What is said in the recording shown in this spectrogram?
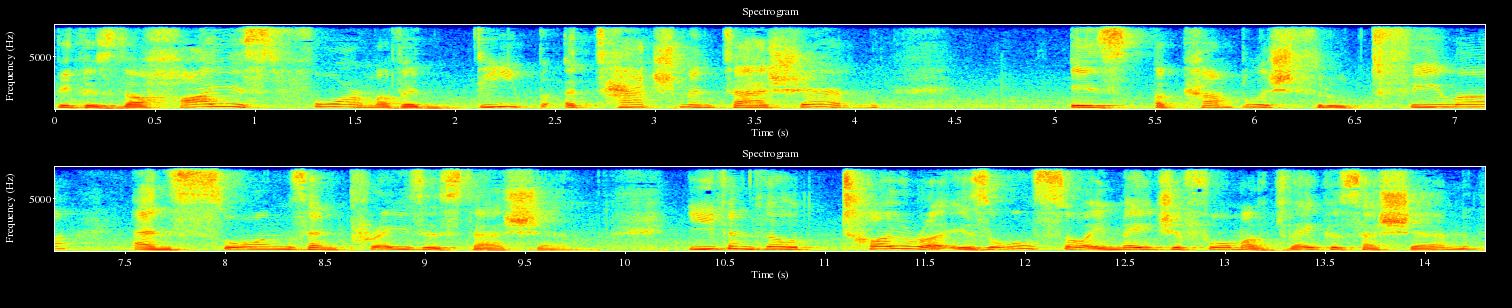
Because the highest form of a deep attachment to Hashem is accomplished through tefillah and songs and praises to Hashem. Even though Torah is also a major form of Dvekus Hashem,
